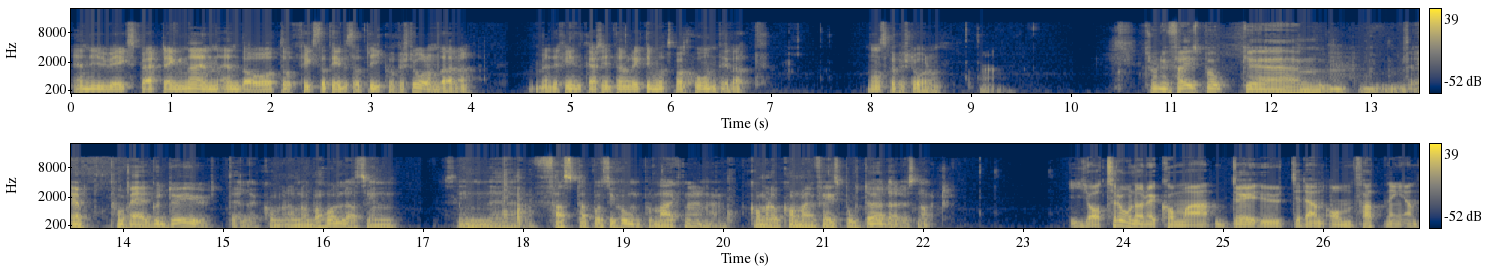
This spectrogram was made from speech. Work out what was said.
en UI-expert ägna en, en dag åt att fixa till så att gick att förstå dem där. Men det finns kanske inte en riktig motivation till att någon ska förstå dem. Tror ni Facebook eh, är på väg att dö ut eller kommer han att behålla sin, sin eh, fasta position på marknaden här? Kommer det att komma en Facebook-dödare snart? Jag tror nog det kommer dö ut i den omfattningen.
